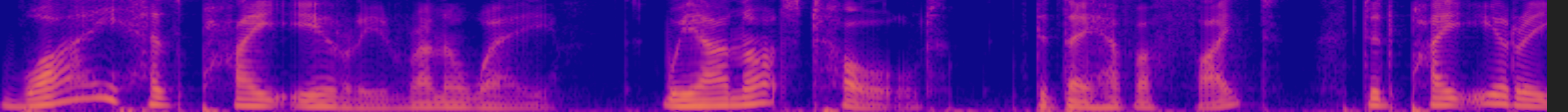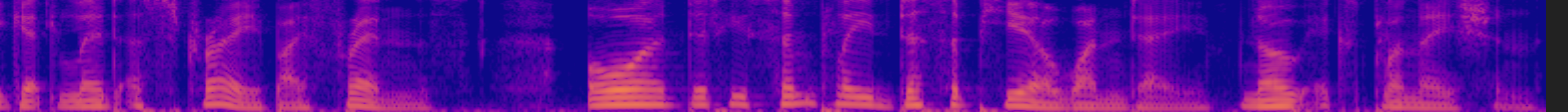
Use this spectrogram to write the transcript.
Why has Pai-Iri run away? We are not told. Did they have a fight? Did Pai-Iri get led astray by friends? Or did he simply disappear one day, no explanation,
